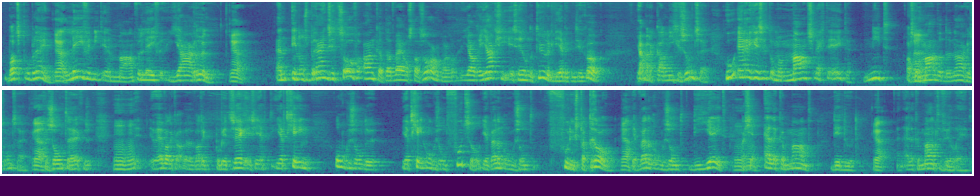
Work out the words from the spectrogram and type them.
wat is het probleem? Ja. We leven niet in een maand, we leven jaren. Ja. En in ons brein zit zoveel anker dat wij ons daar zorgen maken. Jouw reactie is heel natuurlijk, die heb ik natuurlijk ook. Ja, maar dat kan niet gezond zijn. Hoe erg is het om een maand slecht te eten? Niet. Als Ja. maanden daarna gezond zijn. Ja. Gezond, hè. gez- Mhm. Wat, ik, wat ik probeer te zeggen is, je hebt, je hebt geen ongezonde... Je hebt geen ongezond voedsel, je hebt wel een ongezond voedingspatroon. Ja. Je hebt wel een ongezond dieet. Als je Mhm. elke maand dit doet Ja. en elke maand te veel eet.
